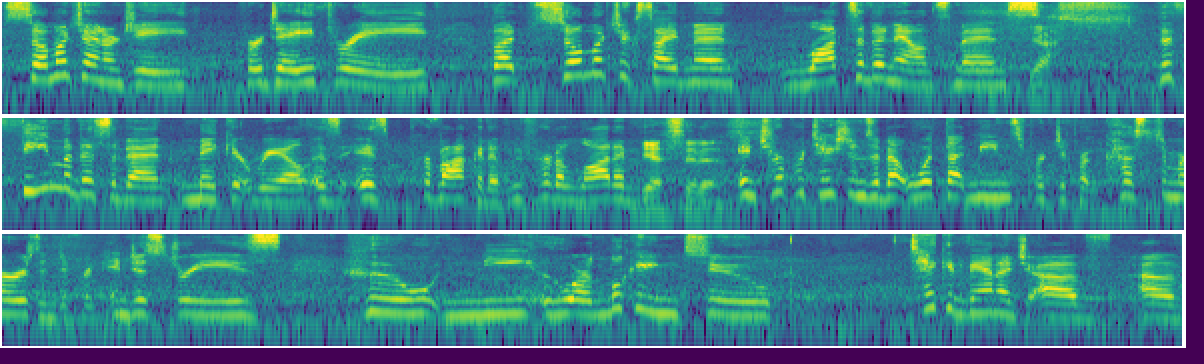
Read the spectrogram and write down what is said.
so much energy for day three, but so much excitement, lots of announcements. Yes the theme of this event, Make It Real, is, is provocative. We've heard a lot of yes, it is. interpretations about what that means for different customers and different industries who, need, who are looking to take advantage of, of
